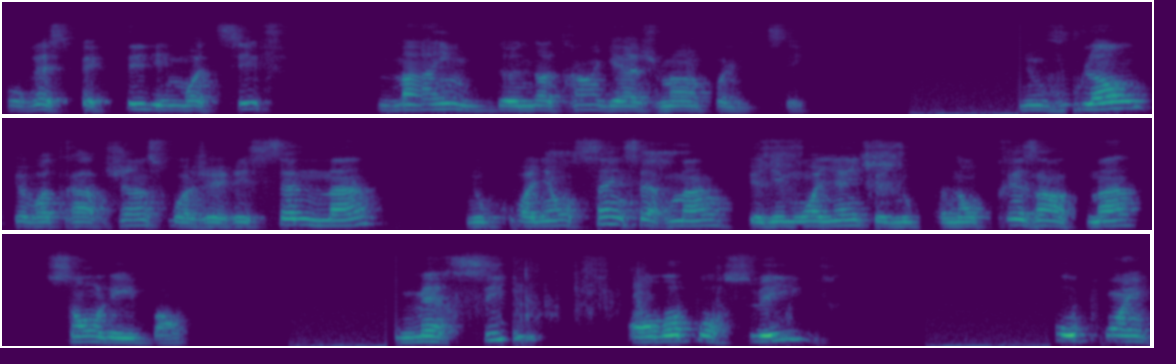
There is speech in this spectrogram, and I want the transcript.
pour respecter les motifs même de notre engagement politique. Nous voulons que votre argent soit géré sainement. Nous croyons sincèrement que les moyens que nous prenons présentement sont les bons. Merci. On va poursuivre au point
